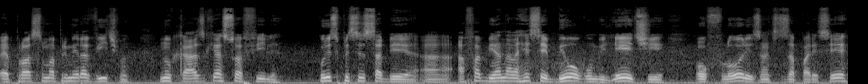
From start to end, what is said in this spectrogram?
é próximo à primeira vítima, no caso que é a sua filha. Por isso preciso saber, a, a Fabiana ela recebeu algum bilhete ou flores antes de desaparecer?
